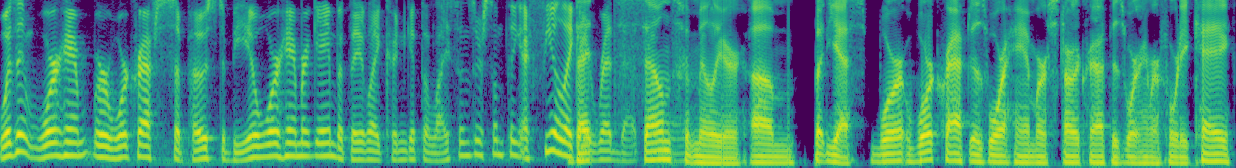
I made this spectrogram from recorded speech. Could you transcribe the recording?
wasn't Warhammer or Warcraft supposed to be a Warhammer game, but they like couldn't get the license or something. I feel like I read that. sounds somewhere. familiar. Um, but yes, War Warcraft is Warhammer. Starcraft is Warhammer 40k.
